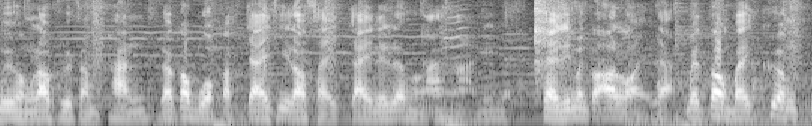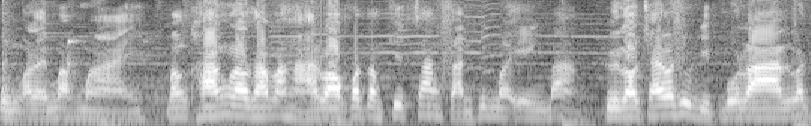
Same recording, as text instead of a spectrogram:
มือของเราคือสำคัญ แล้วก็บวกกับใจที่เราใส่ใจในเรื่องของอาหารนี่เนี่ยแค่นี้มันก็อร่อยแล้วไม่ต้องไปเครื่องปรุงอะไรมากมาย บางครั้งเราทำอาหารเราก็ต้องคิดสร้างสรรค์ขึ้นมาเองบ้าง คือเราใช้วัตถุดิบโบราณวัต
